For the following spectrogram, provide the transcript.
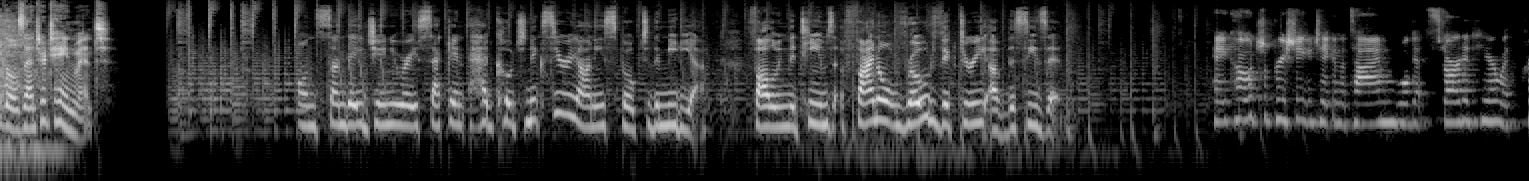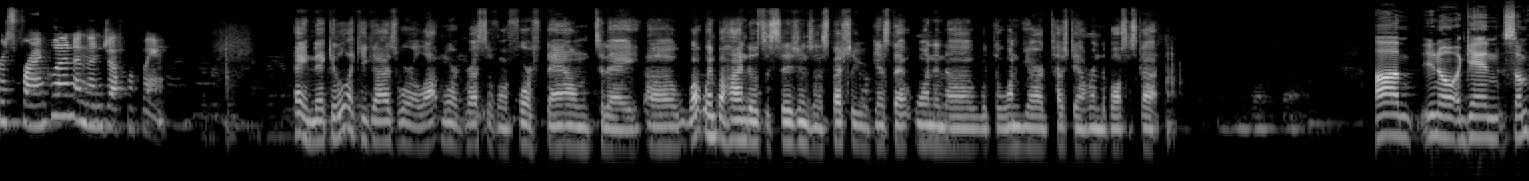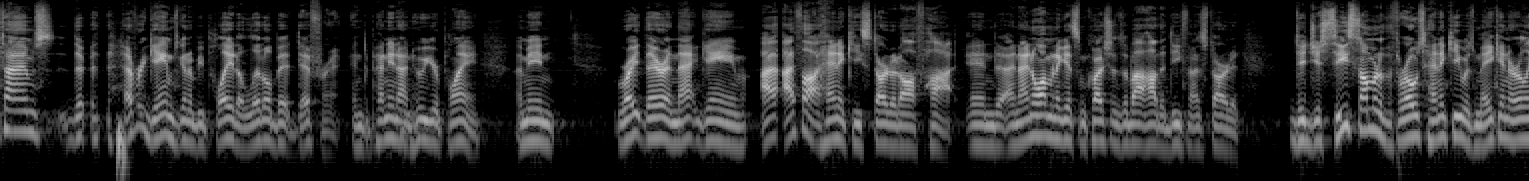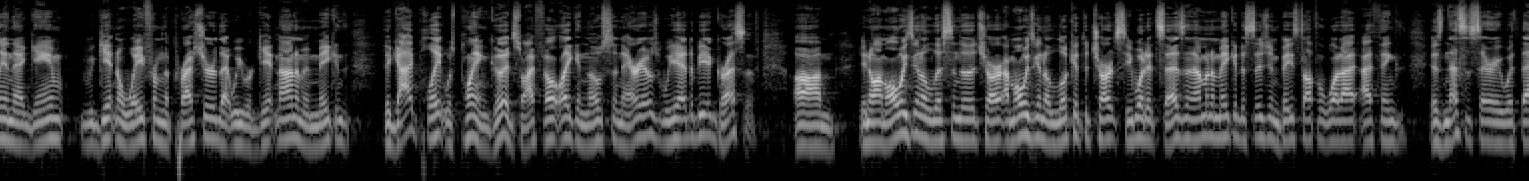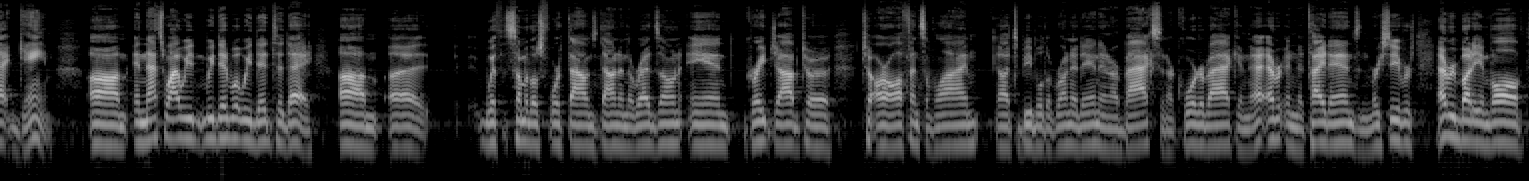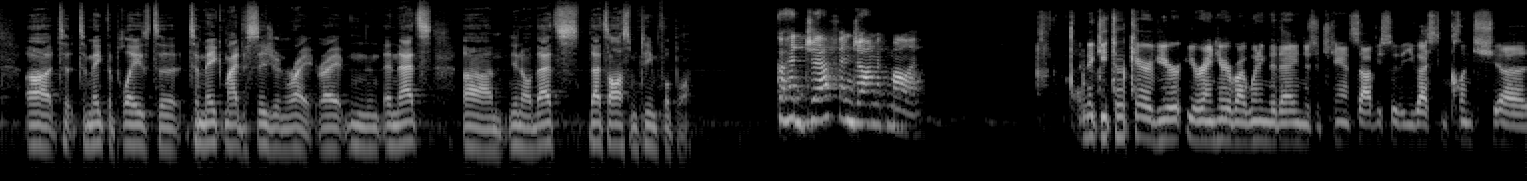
Eagles Entertainment. On Sunday, January 2nd, head coach Nick Sirianni spoke to the media following the team's final road victory of the season. Hey, coach, appreciate you taking the time. We'll get started here with Chris Franklin and then Jeff McLane. Hey, Nick, it looked like you guys were a lot more aggressive on fourth down today. Uh, what went behind those decisions, and especially against that one in, uh, with the one yard touchdown run to Boston Scott? Um, you know, again, sometimes there, every game's going to be played a little bit different, and depending on who you're playing. I mean, right there in that game, I, I thought Heinicke started off hot, and and I know I'm going to get some questions about how the defense started. Did you see some of the throws Heinicke was making early in that game, getting away from the pressure that we were getting on him and making the guy play was playing good. So I felt like in those scenarios we had to be aggressive. Um, you know, I'm always going to listen to the chart. I'm always going to look at the chart, see what it says, and I'm going to make a decision based off of what I, I think is necessary with that game. Um, and that's why we, we did what we did today. Um, uh, with some of those fourth downs down in the red zone. And great job to to our offensive line uh, to be able to run it in, and our backs and our quarterback and every, and the tight ends and receivers, everybody involved uh, to to make the plays to to make my decision right, right. And, and that's um, you know that's that's awesome team football. Go ahead, Jeff and John McMullen. Nikki took care of your your end here by winning today, and there's a chance, obviously, that you guys can clinch uh,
